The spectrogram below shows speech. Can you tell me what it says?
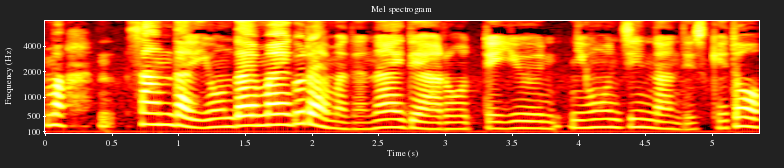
まあ、3代、4代前ぐらいまではないであろうっていう日本人なんですけど、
